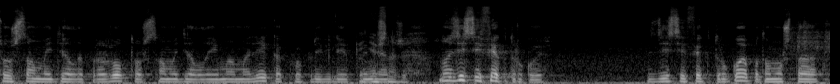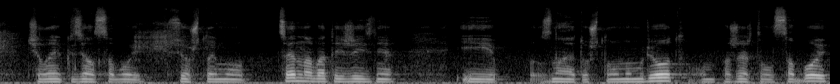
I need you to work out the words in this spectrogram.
то же самое делал и пророк, то же самое делал и имам Али, как вы привели пример. Конечно же. Но здесь эффект другой. Здесь эффект другой, потому что человек взял с собой все, что ему ценно в этой жизни, и зная то, что он умрет, он пожертвовал собой.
